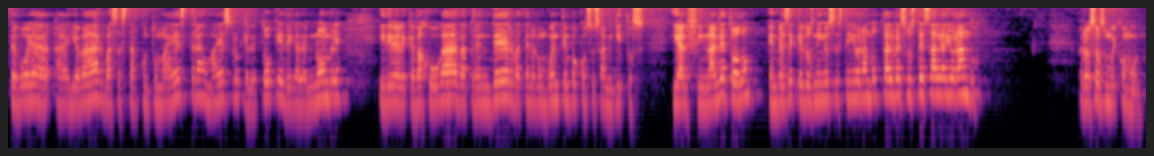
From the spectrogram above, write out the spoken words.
te voy a, a llevar, vas a estar con tu maestra o maestro que le toque, dígale el nombre y dígale que va a jugar, va a aprender, va a tener un buen tiempo con sus amiguitos. Y al final de todo, en vez de que los niños estén llorando, tal vez usted salga llorando. Pero eso es muy común.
